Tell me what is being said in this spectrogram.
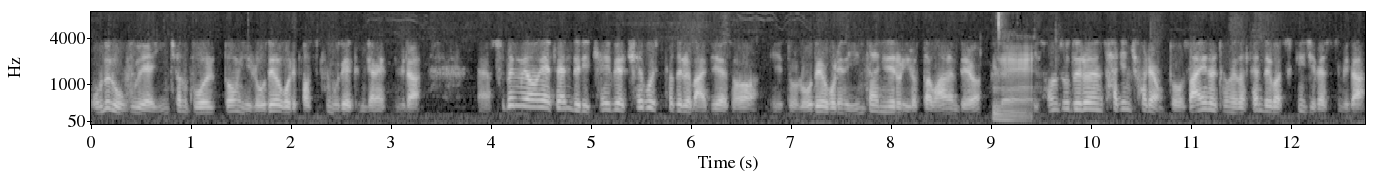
오늘 오후에 인천 구월동 이 로데오 거리 버스킹 무대에 등장했습니다. 아, 수백 명의 팬들이 KBL 최고 스타들을 맞이해서 또 로데오 거리는 인산인해를 이뤘다고 하는데요. 네. 선수들은 사진 촬영 또 사인을 통해서 팬들과 스킨십했습니다.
